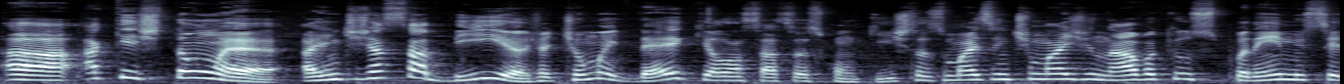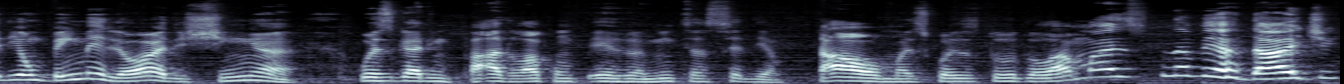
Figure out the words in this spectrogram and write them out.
Ah, a questão é, a gente já sabia, já tinha uma ideia que ia lançar essas conquistas, mas a gente imaginava que os prêmios seriam bem melhores, tinha coisa garimpada lá com pergaminho acidental, umas coisas tudo lá, mas na verdade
